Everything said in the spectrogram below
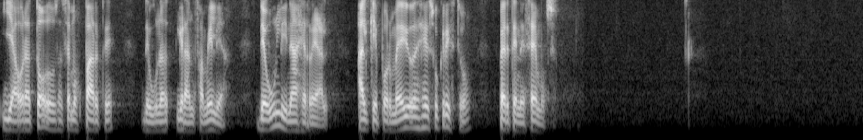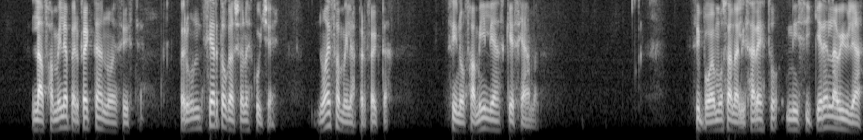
Y ahora todos hacemos parte de una gran familia, de un linaje real, al que por medio de Jesucristo pertenecemos. La familia perfecta no existe, pero en cierta ocasión escuché, no hay familias perfectas, sino familias que se aman. Si podemos analizar esto, ni siquiera en la Biblia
